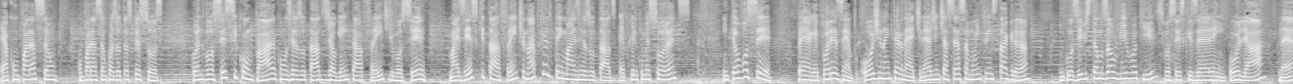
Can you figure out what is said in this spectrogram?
é a comparação. Comparação com as outras pessoas. Quando você se compara com os resultados de alguém que está à frente de você, mas esse que está à frente não é porque ele tem mais resultados, é porque ele começou antes. Então você pega e, por exemplo, hoje na internet, né, a gente acessa muito o Instagram. Inclusive estamos ao vivo aqui, se vocês quiserem olhar, né?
